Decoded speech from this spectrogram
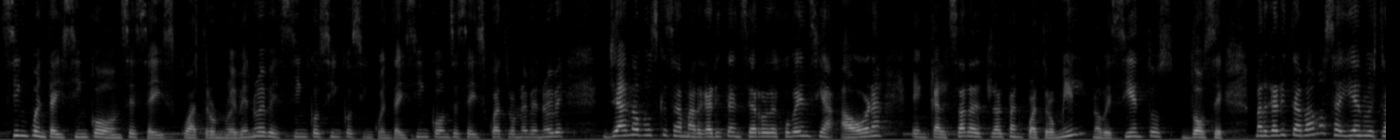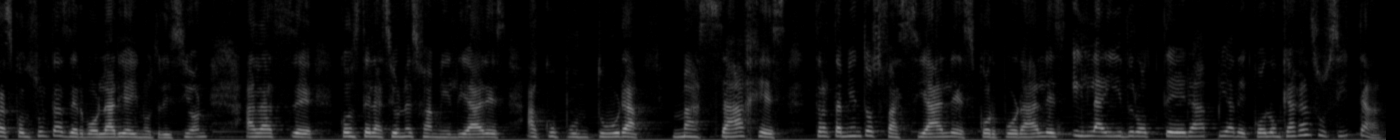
55 11 6499 55 55 11 6499. Ya no busques a Margarita en Cerro de Juvencia, ahora en Calzada de Tlalpan 4912. Margarita, vamos ahí a nuestras consultas de herbolaria y nutrición, a las eh, constelaciones familiares, acupuntura, masajes, tratamientos faciales, corporales y la hidroterapia de colon. Que hagan su cita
